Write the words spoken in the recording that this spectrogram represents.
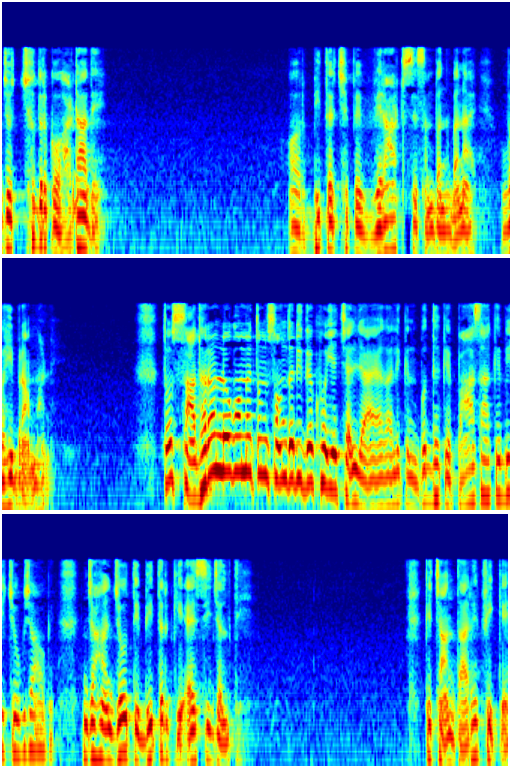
जो क्षुद्र को हटा दे और भीतर छिपे विराट से संबंध बनाए, वही ब्राह्मण है। तो साधारण लोगों में तुम सौंदर्य देखो, ये चल जाएगा, लेकिन बुद्ध के पास आके भी चूक जाओगे, जहाँ ज्योति भीतर की ऐसी जलती कि चाँद तारे फीके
